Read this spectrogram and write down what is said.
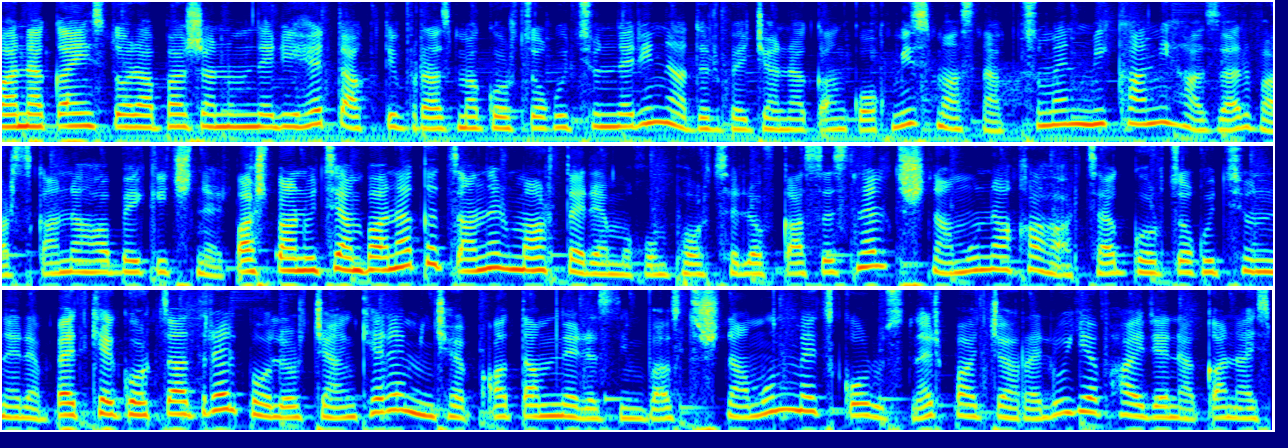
Բանակային ստորաբաժանումների հետ ակտիվ ռազմագործողություններին ադրբեջանական կողմից մասնակցում են մի քանի հազար վարսկան ահաբեկիչներ։ Պաշտպանության բանակը ծանր մարտեր է մղում փորձելով կասեցնել ճշնամու նախահարցակ գործողությունները։ Պետք է գործադրել բոլոր ջանքերը մինչև ատամները զինված ճշնամուն մեծ կորուստներ պատճառելու եւ հայրենական այս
